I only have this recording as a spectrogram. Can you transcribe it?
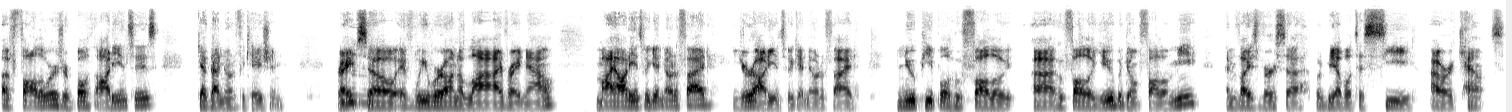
of followers or both audiences get that notification right? Mm-hmm. so if we were on a live right now my audience would get notified your audience would get notified new people who follow uh, who follow you but don't follow me and vice versa would be able to see our accounts.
